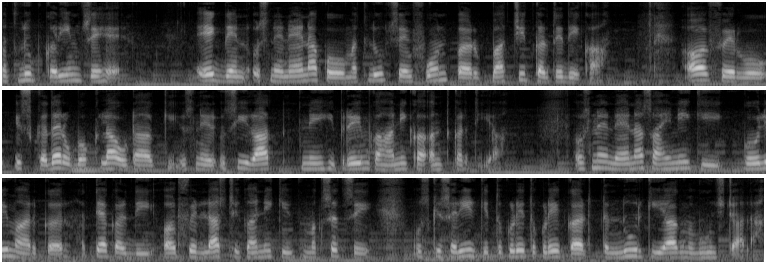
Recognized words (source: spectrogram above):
मतलूब करीम से है। एक दिन उसने नैना को मतलूब से फ़ोन पर बातचीत करते देखा और फिर वो इस कदर बौखला उठा कि उसने उसी रात अपनी ही प्रेम कहानी का अंत कर दिया। उसने नैना साहिनी की गोली मारकर हत्या कर दी और फिर लाश ठिकाने के मकसद से उसके शरीर के टुकड़े टुकड़े कर तंदूर की आग में भूंज डाला।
